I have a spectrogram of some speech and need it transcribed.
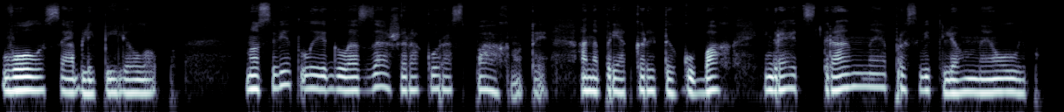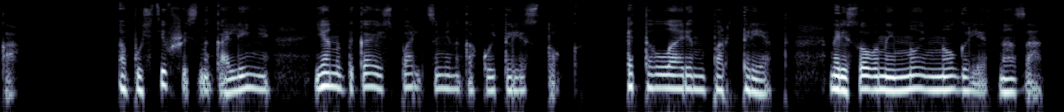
волосы облепили лоб. Но светлые глаза широко распахнуты, а на приоткрытых губах играет странная просветленная улыбка. Опустившись на колени, я натыкаюсь пальцами на какой-то листок. Это Ларин портрет, нарисованный мной много лет назад.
